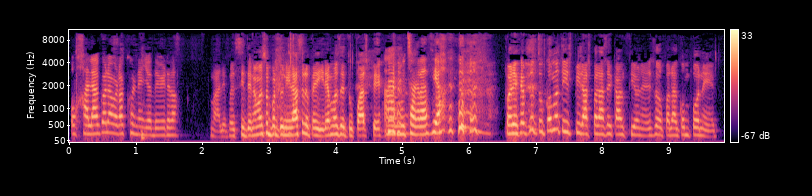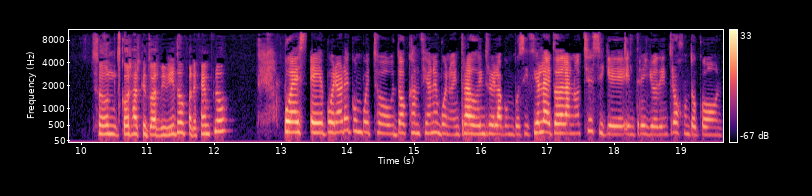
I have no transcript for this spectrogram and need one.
ojalá colaboras con ellos, de verdad. Vale, pues si tenemos oportunidad se lo pediremos de tu parte. Ah, muchas gracias. Por ejemplo, ¿tú cómo te inspiras para hacer canciones o para componer? ¿Son cosas que tú has vivido, por ejemplo? Pues eh, por ahora he compuesto dos canciones. Bueno, he entrado dentro de la composición, la de toda la noche, sí que entré yo dentro junto con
